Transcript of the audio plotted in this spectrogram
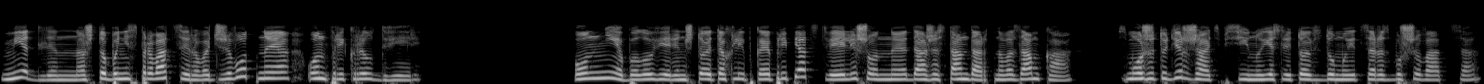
Медленно, чтобы не спровоцировать животное, он прикрыл дверь. Он не был уверен, что это хлипкое препятствие, лишенное даже стандартного замка, сможет удержать псину, если той вздумается разбушеваться.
